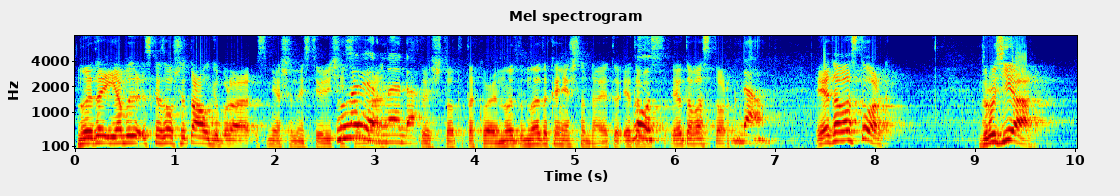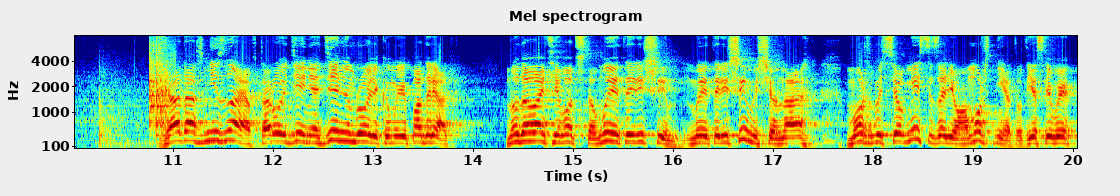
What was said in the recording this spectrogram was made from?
Ну, это, я бы сказал, что это алгебра смешанной с теорией чисел. да. Ну, наверное, да. То есть что-то такое. Но это, но это конечно, да, это, это, Ну, вос- это восторг. Да. Это восторг. Друзья, я даже не знаю, второй день отдельным роликом или подряд. Но давайте вот что, мы это решим. Мы это решим еще на, может быть, все вместе зальем, а может нет. Вот если вы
